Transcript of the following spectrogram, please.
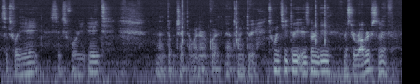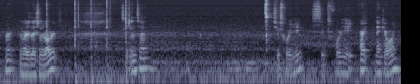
Six forty-eight, six forty-eight. Uh, double check that winner real quick. Yeah, 23. 23 is going to be Mr. Robert Smith. All right, congratulations, Robert. Let's get in time. 648, 648. All right, thank you, everyone.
